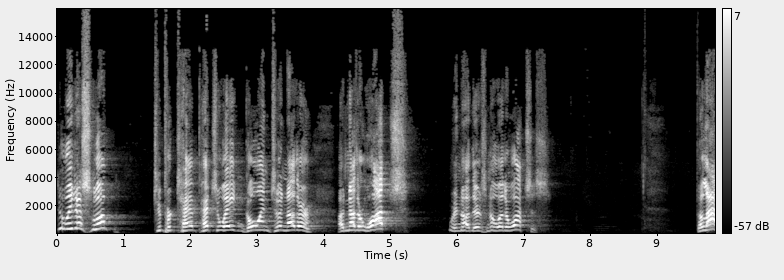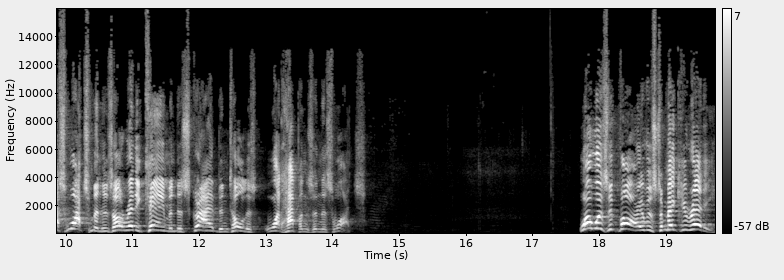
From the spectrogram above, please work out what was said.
Do we just look to perpetuate and go into another, another watch? Not, there's no other watches. The last watchman has already came and described and told us what happens in this watch. What was it for? It was to make you ready.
